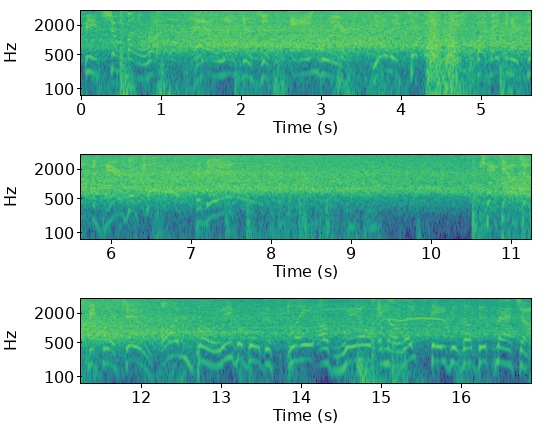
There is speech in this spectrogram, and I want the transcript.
being shown by The Rock. And now Lesnar's just angrier. You only tick off the beast by making yourself a There's a cover. Could be it. Two. Unbelievable display of will in the late stages of this matchup.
